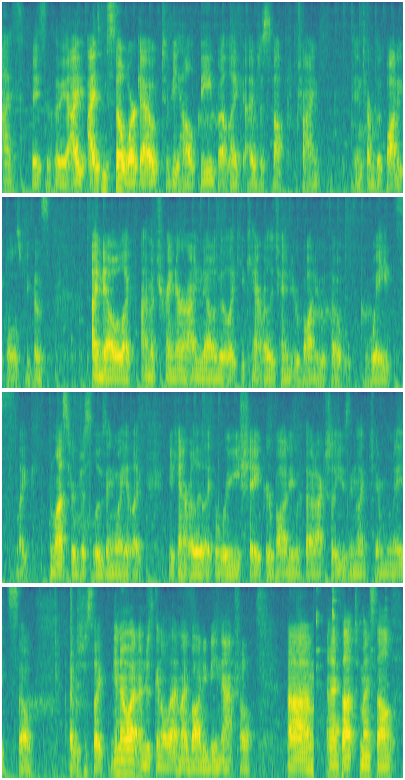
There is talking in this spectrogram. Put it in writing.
I basically I I still work out to be healthy, but like I just stopped trying in terms of body goals because I know like I'm a trainer. I know that like you can't really change your body without weights. Like unless you're just losing weight, like you can't really like reshape your body without actually using like gym weights. So I was just like, you know what? I'm just gonna let my body be natural. Um, and I thought to myself,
